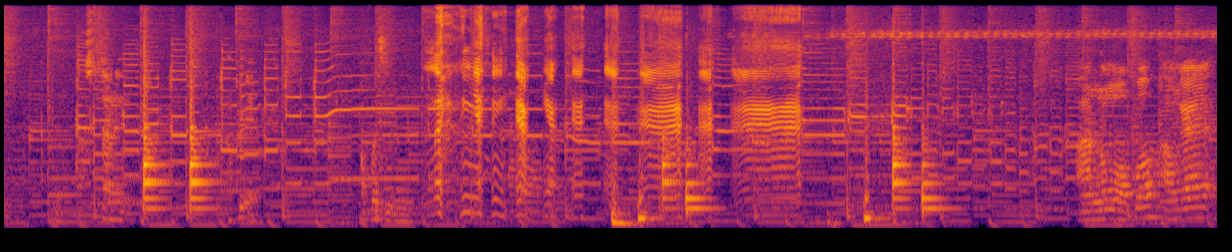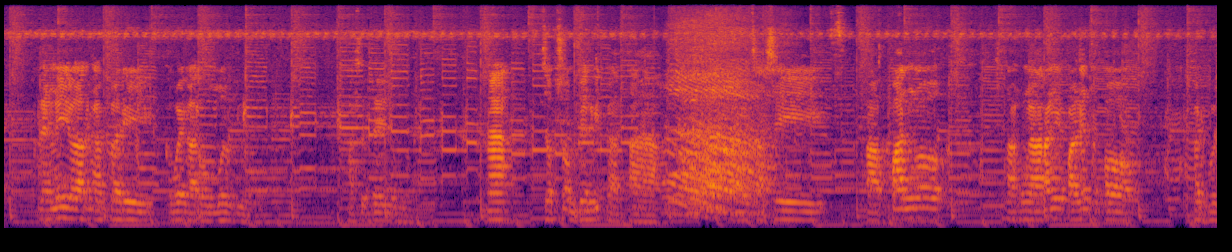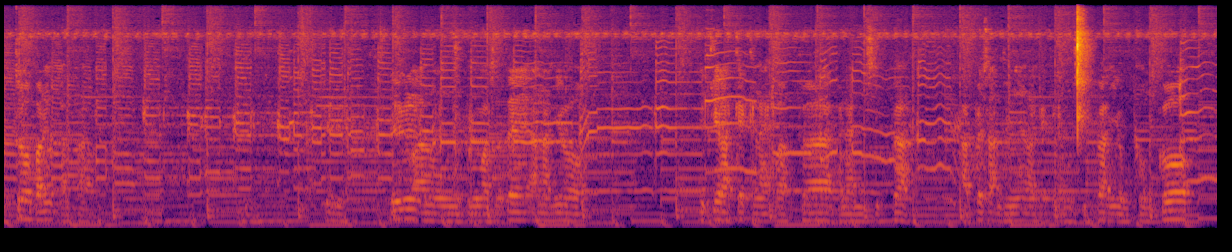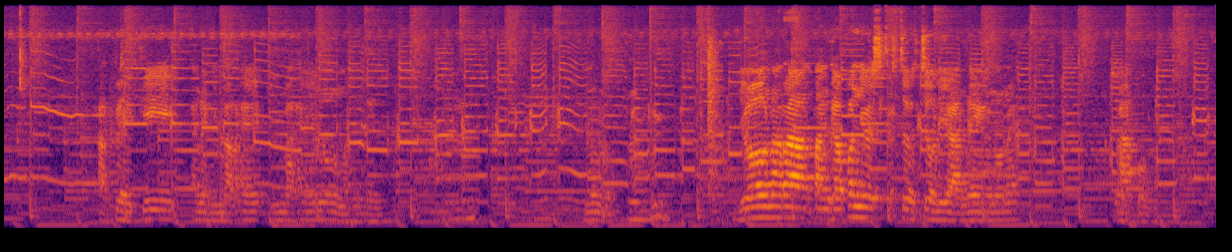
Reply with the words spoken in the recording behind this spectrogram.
setare. Tapi ya, Apa sih? anu apa? Angke rene yo arep ngabari kowe karo mul maksudnya yo. Nah job somben iki batal. Organisasi papan kok aku ngarang ya paling teko berbodo paling batal jadi anu maksudnya anak yo iki lagi kena wabah kena musibah apa seandainya lagi kena musibah yo gogo apa iki enek himae himae lo maksudnya ngono yo nara tanggapan yo kerja-kerja liyane ngono nek ngaku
